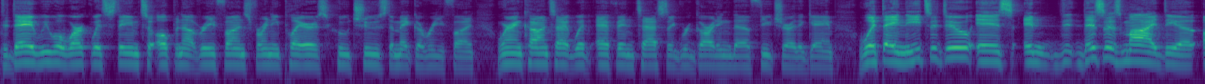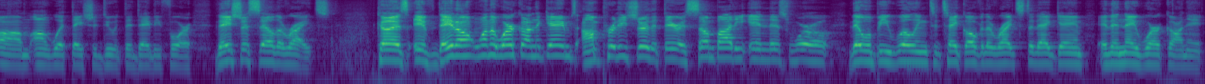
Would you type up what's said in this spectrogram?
Today, we will work with Steam to open up refunds for any players who choose to make a refund. We're in contact with Fntastic regarding the future of the game. What they need to do is, and th- this is my idea um, on what they should do with the day before, they should sell the rights because if they don't want to work on the games, I'm pretty sure that there is somebody in this world that will be willing to take over the rights to that game and then they work on it.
